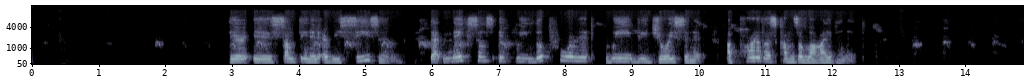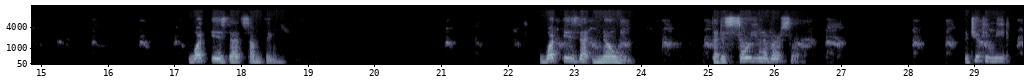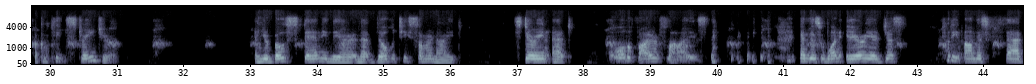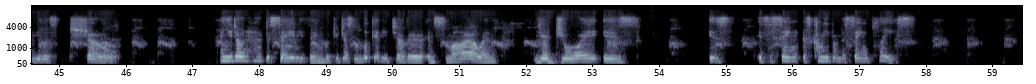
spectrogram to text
There is something in every season that makes us, if we look for it, we rejoice in it. A part of us comes alive in it. What is that something? What is that knowing that is so universal that you can meet a complete stranger and you're both standing there in that velvety summer night, staring at all the fireflies and this one area just putting on this fabulous show. And you don't have to say anything, but you just look at each other and smile, and your joy is is it's the same, it's coming from the same place.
